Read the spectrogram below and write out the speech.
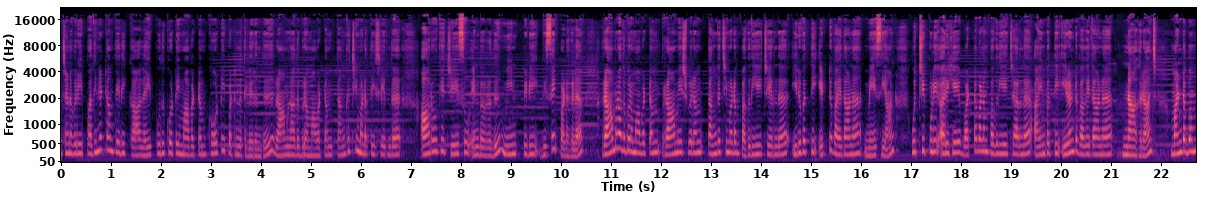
ஜனவரி பதினெட்டாம் தேதி காலை புதுக்கோட்டை மாவட்டம் கோட்டைப்பட்டினத்திலிருந்து ராமநாதபுரம் மாவட்டம் தங்கச்சி மடத்தை சேர்ந்த ஆரோக்கிய ஜேசு என்பவரது மீன்பிடி விசைப்படகுல ராமநாதபுரம் மாவட்டம் ராமேஸ்வரம் தங்கச்சி மடம் பகுதியைச் சேர்ந்த இருபத்தி எட்டு வயதான மேசியான் உச்சிப்புலி அருகே வட்டவளம் பகுதியைச் சார்ந்த ஐம்பத்தி இரண்டு வயதான நாகராஜ் மண்டபம்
